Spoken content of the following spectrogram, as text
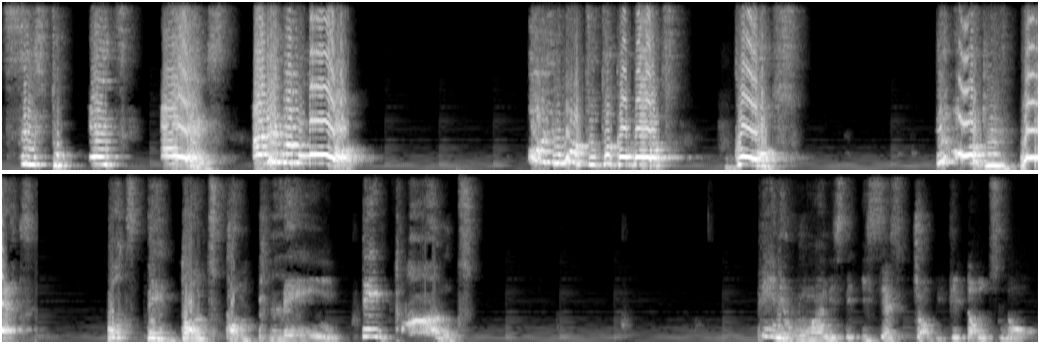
six to eight eggs and even more. Or you want to talk about goats? They all give birth, but they don't complain. They don't. Being a woman is the easiest job if you don't know.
